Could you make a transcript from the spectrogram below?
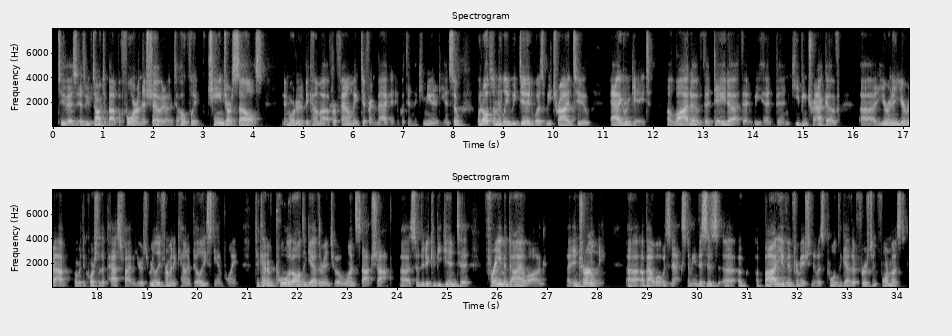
to, as, as we've talked about before on this show, to, to hopefully change ourselves in order to become a, profoundly different magnet within the community. And so, what ultimately we did was we tried to aggregate a lot of the data that we had been keeping track of uh, year in and year out over the course of the past five years, really from an accountability standpoint, to kind of pull it all together into a one stop shop uh, so that it could begin to frame a dialogue uh, internally uh, about what was next. I mean, this is a, a, a body of information that was pulled together first and foremost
